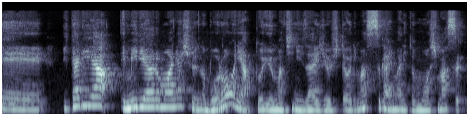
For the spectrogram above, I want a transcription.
えー、イタリア・エミリア・ロマーニャ州のボローニャという町に在住しております、菅井真理と申します。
